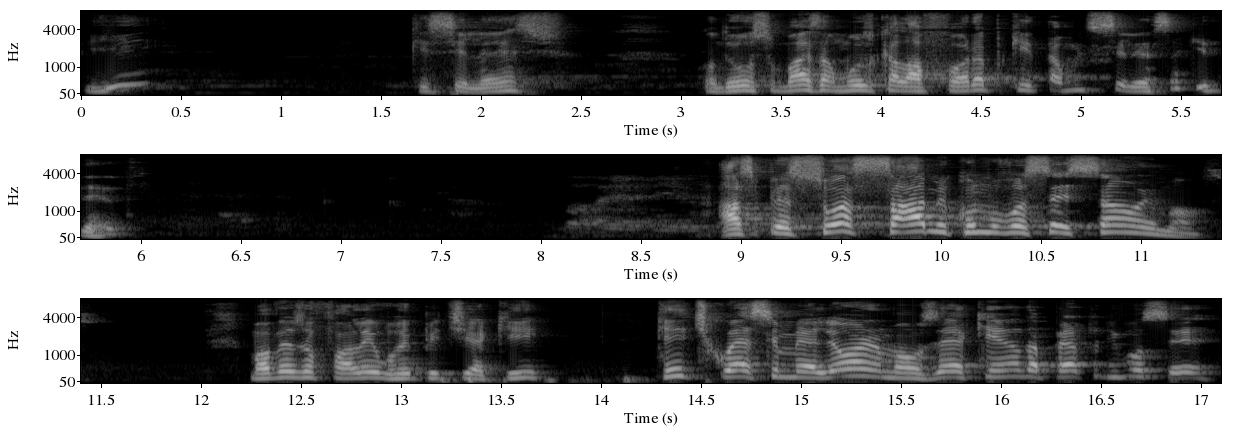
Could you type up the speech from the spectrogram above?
Ih, que silêncio. Quando eu ouço mais a música lá fora é porque está muito silêncio aqui dentro. As pessoas sabem como vocês são, irmãos. Uma vez eu falei, vou repetir aqui. Quem te conhece melhor, irmãos, é quem anda perto de você.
